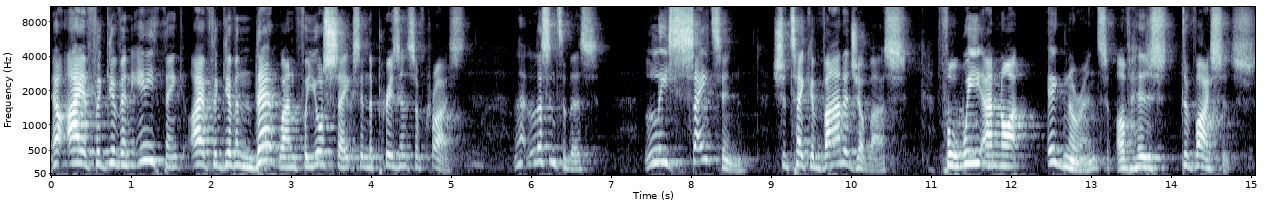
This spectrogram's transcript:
I have forgiven anything, I have forgiven that one for your sakes in the presence of Christ. Listen to this. Least Satan should take advantage of us, for we are not ignorant of his devices.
